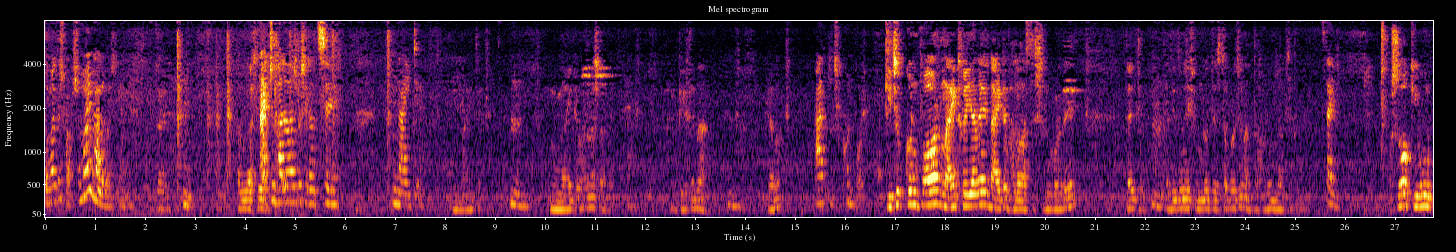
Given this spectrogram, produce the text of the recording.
তোমার তো সবসময় ভালোবাসি আমি। তাই? হুম। একটু ভালোবাসবো সেটা হচ্ছে নাইটে নাইটে হুম। নাইটে ভালোবাসা হবে হ্যাঁ। না? কেন? আর কিছুক্ষণ পর। কিছুক্ষণ পর নাইট হয়ে যাবে নাইটে ভালোবাসতে শুরু করবে তাই তো? আজকে তুমি এই সুন্দর ড্রেসটা পরেছো না দারুণ লাগছে তোমার। তাই। So cute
